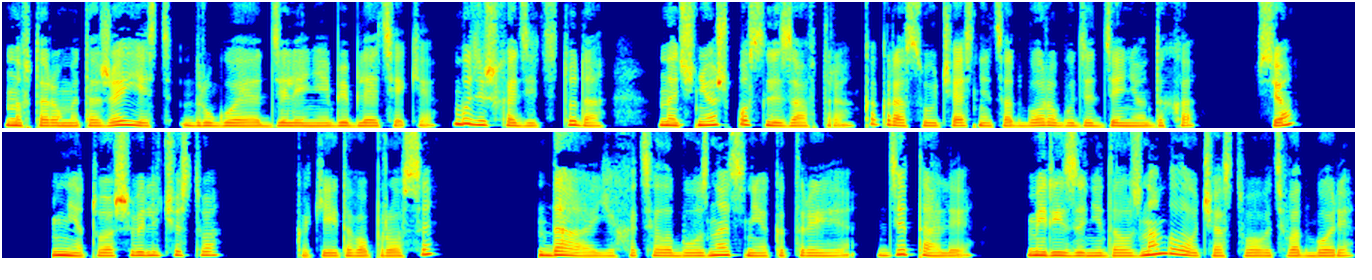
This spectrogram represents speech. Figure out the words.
на втором этаже есть другое отделение библиотеки. Будешь ходить туда. Начнешь послезавтра. Как раз у участниц отбора будет день отдыха. Все? Нет, Ваше Величество. Какие-то вопросы? Да, я хотела бы узнать некоторые детали. Мириза не должна была участвовать в отборе?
